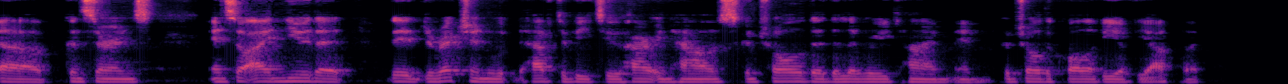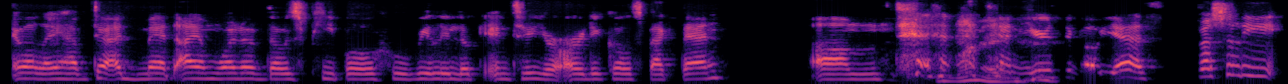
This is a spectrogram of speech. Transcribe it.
uh, concerns. And so I knew that the direction would have to be to hire in-house, control the delivery time and control the quality of the output. Well, I have to admit, I am one of those people who really look into your articles back then. Um, 10 years ago, yes especially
